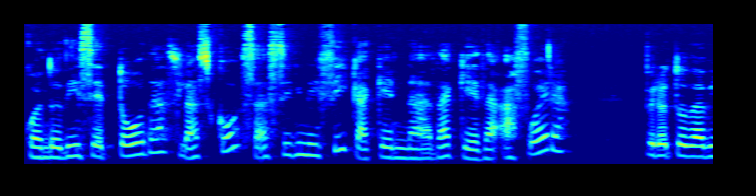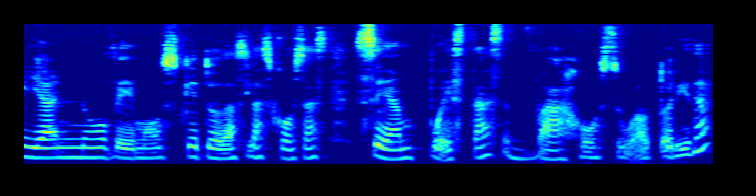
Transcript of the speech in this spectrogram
cuando dice todas las cosas significa que nada queda afuera, pero todavía no vemos que todas las cosas sean puestas bajo su autoridad.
